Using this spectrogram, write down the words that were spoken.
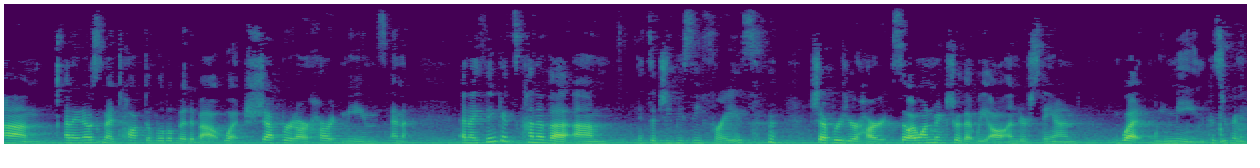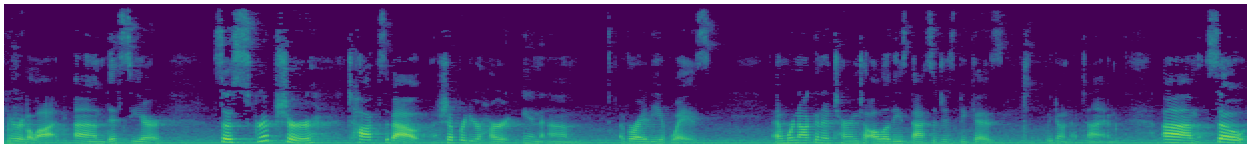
Um, and I know Smed talked a little bit about what shepherd our heart means, and and I think it's kind of a um, it's a GBC phrase, shepherd your heart. So I want to make sure that we all understand what we mean because you're going to hear it a lot um, this year. So Scripture talks about shepherd your heart in um, a variety of ways. And we're not going to turn to all of these passages because we don't have time. Um, so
